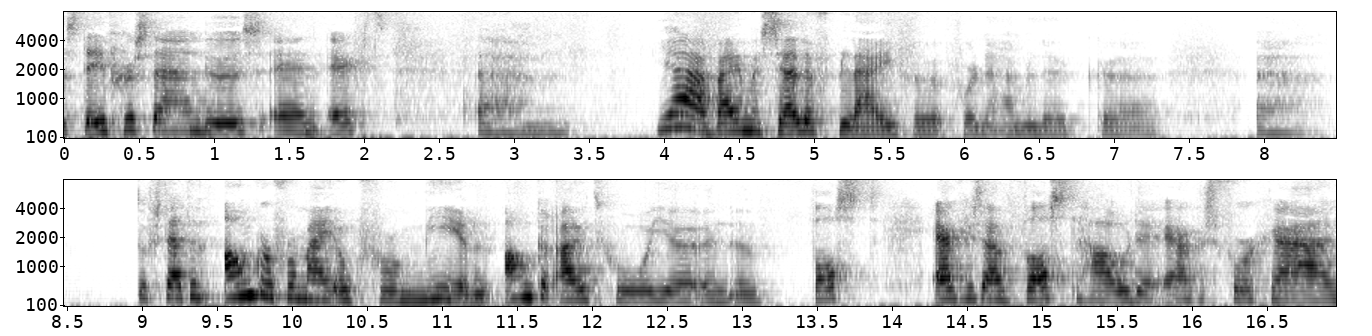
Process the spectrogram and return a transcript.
steviger staan dus. En echt um, ja, bij mezelf blijven voornamelijk. Uh, uh, toch staat een anker voor mij ook voor meer. Een anker uitgooien. Een, een vast, ergens aan vasthouden. Ergens voor gaan.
